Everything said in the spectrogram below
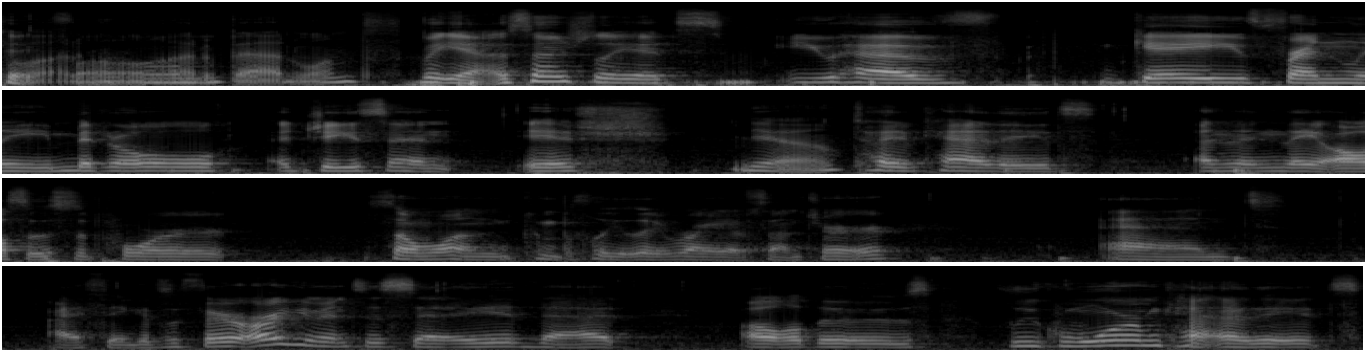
there's a lot, of, a lot of bad ones. But yeah, essentially it's you have gay friendly, middle adjacent ish Yeah. type candidates, and then they also support someone completely right of center. And I think it's a fair argument to say that all those lukewarm candidates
